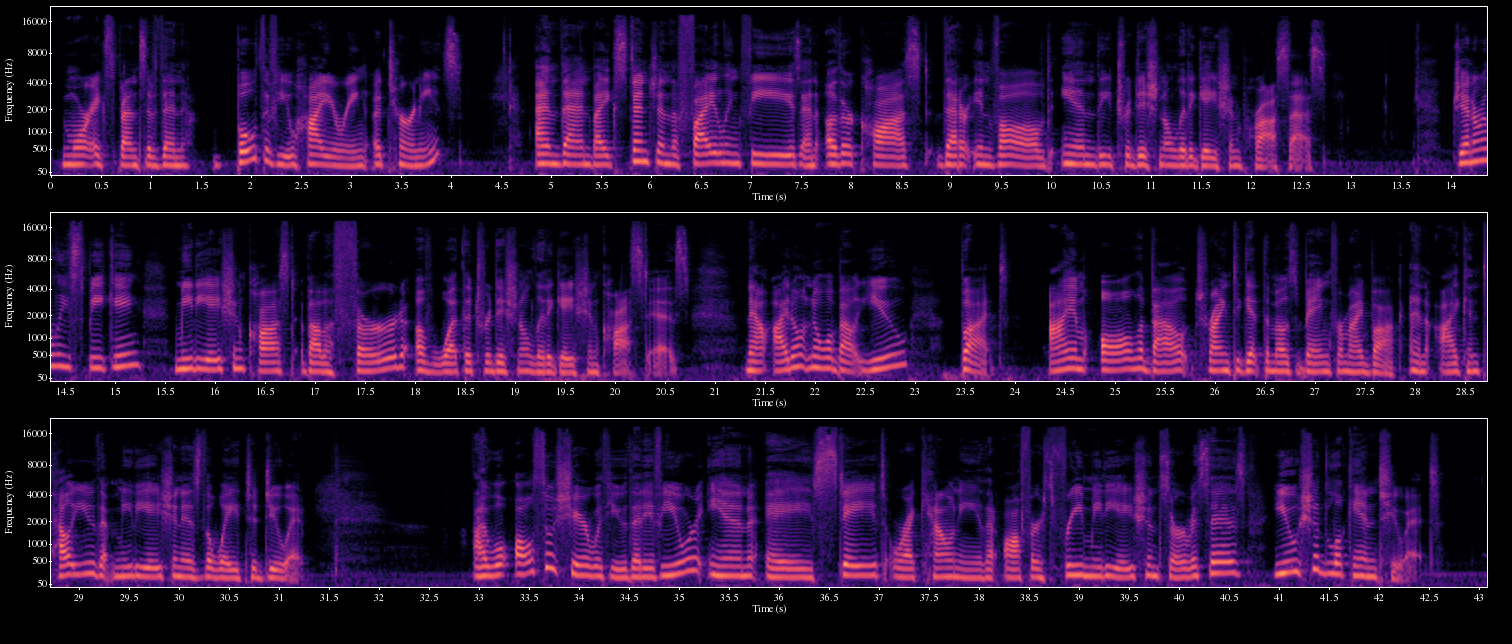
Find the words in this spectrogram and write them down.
more expensive than both of you hiring attorneys. And then by extension, the filing fees and other costs that are involved in the traditional litigation process. Generally speaking, mediation costs about a third of what the traditional litigation cost is. Now, I don't know about you, but I am all about trying to get the most bang for my buck. And I can tell you that mediation is the way to do it. I will also share with you that if you are in a state or a county that offers free mediation services, you should look into it.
